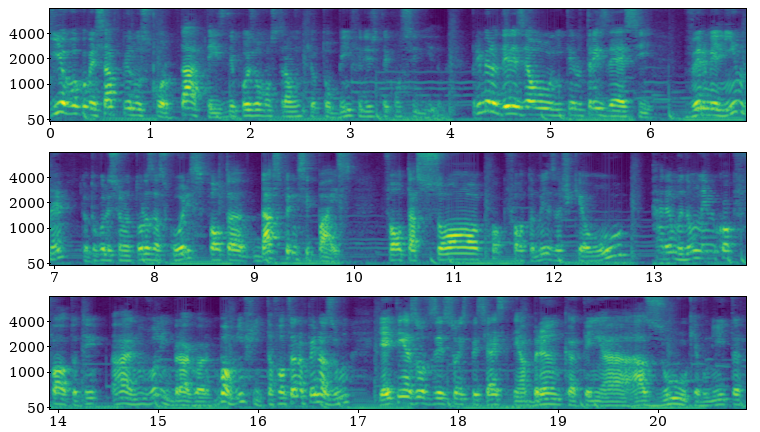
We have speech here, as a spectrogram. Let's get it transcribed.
E eu vou começar pelos portáteis, depois eu vou mostrar um que eu tô bem feliz de ter conseguido. O primeiro deles é o Nintendo 3DS vermelhinho, né? Que eu tô colecionando todas as cores. Falta das principais Falta só. Qual que falta mesmo? Acho que é o. Caramba, não lembro qual que falta. Tenho... Ah, não vou lembrar agora. Bom, enfim, tá faltando apenas um. E aí tem as outras edições especiais, que tem a branca, tem a azul, que é bonita.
